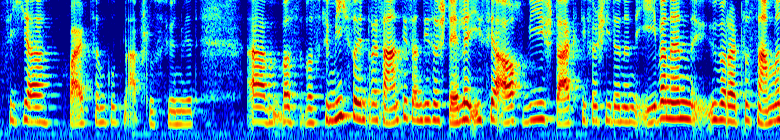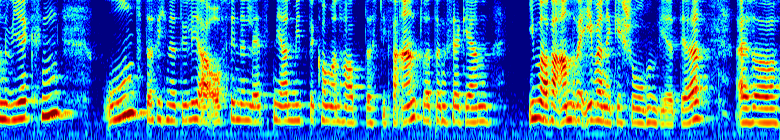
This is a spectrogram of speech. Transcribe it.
sicher bald zu einem guten Abschluss führen wird. Ähm, was, was für mich so interessant ist an dieser Stelle, ist ja auch, wie stark die verschiedenen Ebenen überall zusammenwirken. Und dass ich natürlich auch oft in den letzten Jahren mitbekommen habe, dass die Verantwortung sehr gern immer auf eine andere Ebene geschoben wird. Ja? Also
